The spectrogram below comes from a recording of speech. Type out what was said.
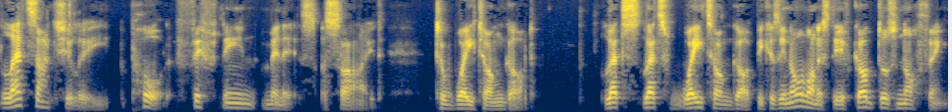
let's actually put 15 minutes aside to wait on God let's let's wait on God because in all honesty, if God does nothing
